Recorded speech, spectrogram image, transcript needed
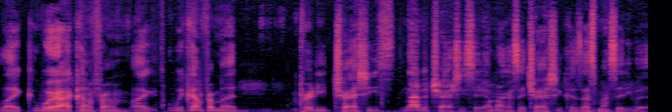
like where I come from. Like, we come from a pretty trashy, not a trashy city. I'm not gonna say trashy because that's my city, but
